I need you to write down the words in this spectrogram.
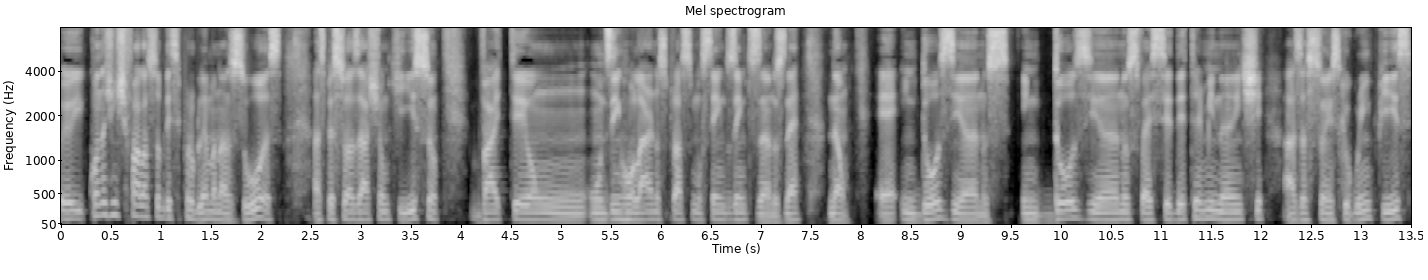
e quando a gente fala sobre esse problema nas ruas, as pessoas acham que isso vai ter um, um desenrolar nos próximos 100, 200 anos, né? Não, é em 12 anos. Em 12 anos vai ser determinante as ações que o Greenpeace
